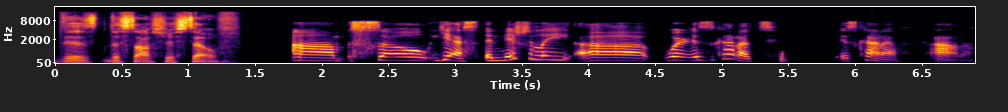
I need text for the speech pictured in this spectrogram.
the the sauce yourself? Um, so yes, initially, uh, where it's kind of, it's kind of, I don't know.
